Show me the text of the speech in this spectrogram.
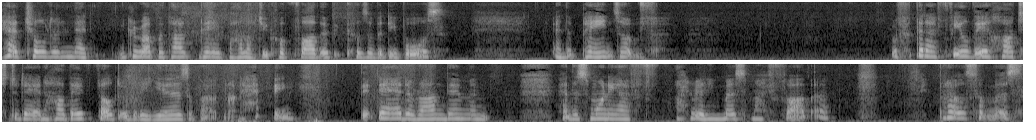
had children that grew up without their biological father because of a divorce and the pains of that I feel their hearts today and how they felt over the years about not having their dad around them and and this morning I, I really miss my father but I also miss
